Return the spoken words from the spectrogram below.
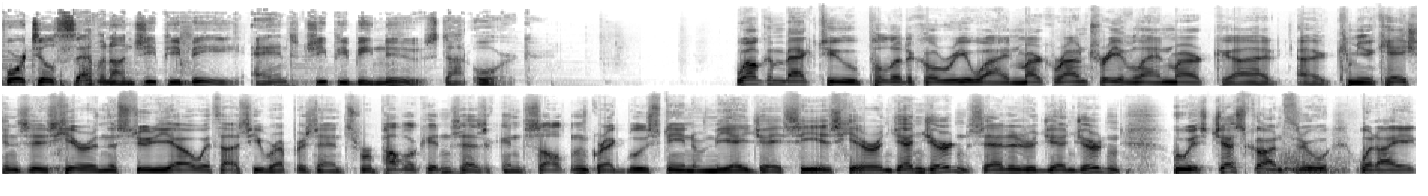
4 till 7 on GPB and GPBnews.org. Welcome back to Political Rewind. Mark Rountree of Landmark uh, uh, Communications is here in the studio with us. He represents Republicans as a consultant. Greg Bluestein of the AJC is here, and Jen Jordan, Senator Jen Jordan, who has just gone through what I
